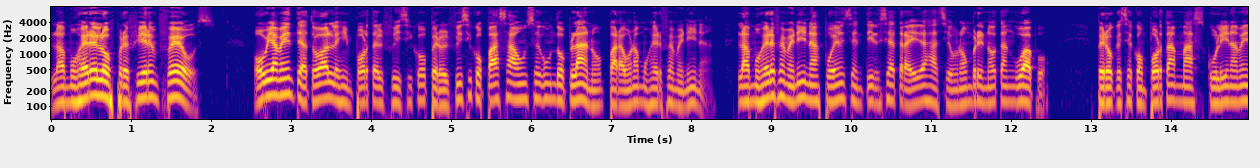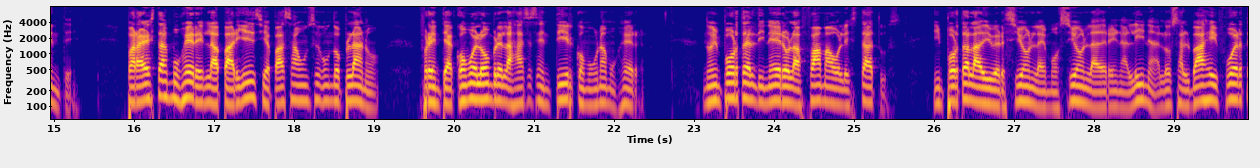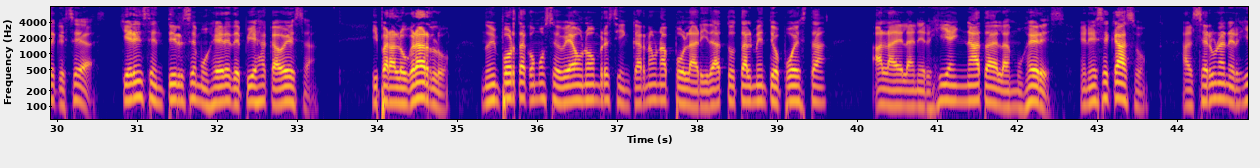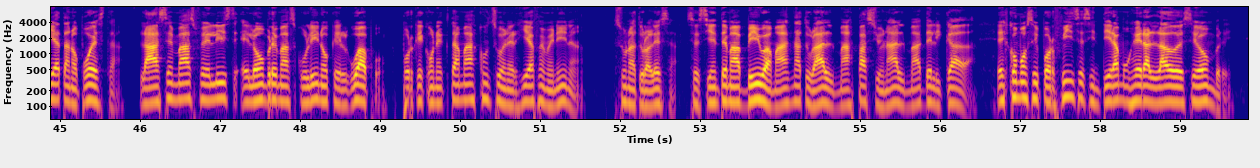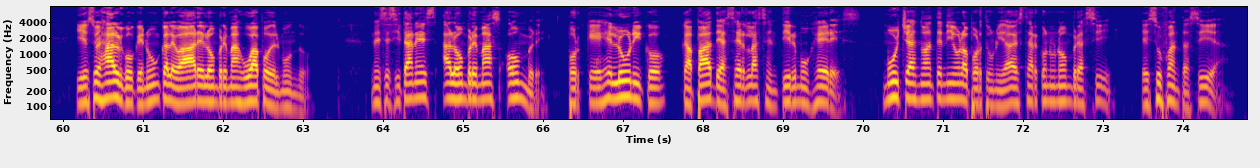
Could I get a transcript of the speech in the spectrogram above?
Las mujeres los prefieren feos. Obviamente a todas les importa el físico, pero el físico pasa a un segundo plano para una mujer femenina. Las mujeres femeninas pueden sentirse atraídas hacia un hombre no tan guapo, pero que se comporta masculinamente. Para estas mujeres la apariencia pasa a un segundo plano frente a cómo el hombre las hace sentir como una mujer. No importa el dinero, la fama o el estatus, importa la diversión, la emoción, la adrenalina, lo salvaje y fuerte que seas. Quieren sentirse mujeres de pies a cabeza. Y para lograrlo, no importa cómo se vea un hombre si encarna una polaridad totalmente opuesta a la de la energía innata de las mujeres. En ese caso, al ser una energía tan opuesta, la hace más feliz el hombre masculino que el guapo, porque conecta más con su energía femenina, su naturaleza. Se siente más viva, más natural, más pasional, más delicada. Es como si por fin se sintiera mujer al lado de ese hombre, y eso es algo que nunca le va a dar el hombre más guapo del mundo. Necesitan es al hombre más hombre, porque es el único capaz de hacerlas sentir mujeres. Muchas no han tenido la oportunidad de estar con un hombre así. Es su fantasía.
